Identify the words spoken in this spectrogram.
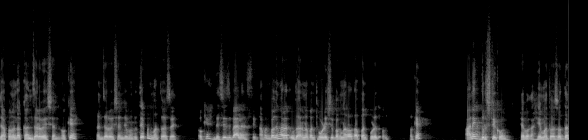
जे आपण म्हणतो कन्झर्वेशन ओके कन्झर्वेशन जे म्हणतो ते पण महत्वाचं आहे. ओके दिस इज बॅलन्सिंग आपण बघणार आहोत. उदाहरणं पण थोडीशी बघणार आहोत आपण पुढे जाऊन. ओके अनेक दृष्टिकोन. हे बघा हे महत्वाचं होतं.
